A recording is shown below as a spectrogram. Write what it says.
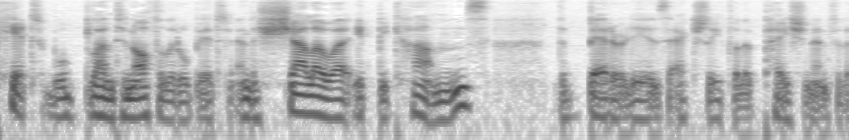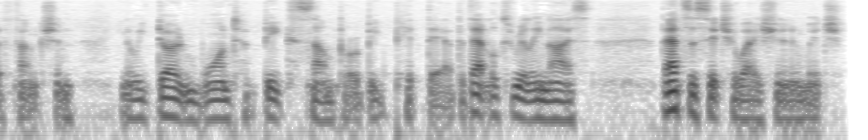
pit will blunten off a little bit and the shallower it becomes the better it is actually for the patient and for the function. You know, we don't want a big sump or a big pit there, but that looks really nice. That's a situation in which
